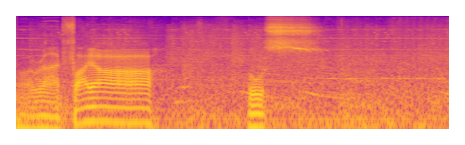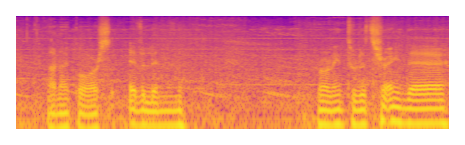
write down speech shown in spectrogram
Alright, fire! Boss. And of course, Evelyn running through the train there.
